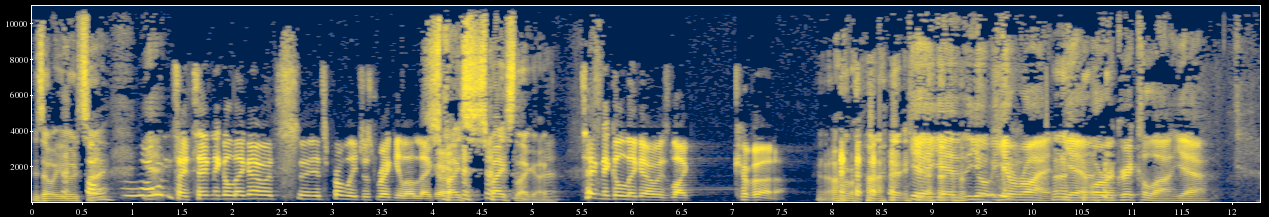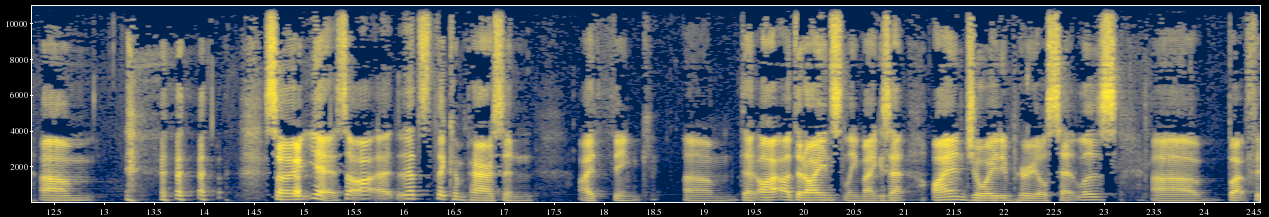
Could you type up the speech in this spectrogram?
Is that what you would say? Oh, I wouldn't say technical Lego. It's it's probably just regular Lego. Space, space Lego. Technical Lego is like Caverna. All right. yeah, yeah, you're, you're right. Yeah, or Agricola. Yeah. Um, so yeah, so I, that's the comparison. I think um, that I that I instantly make is that I enjoyed Imperial Settlers, uh, but for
